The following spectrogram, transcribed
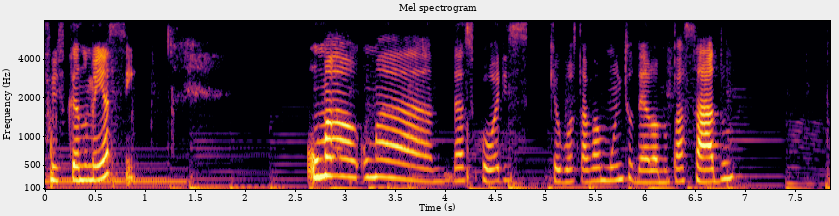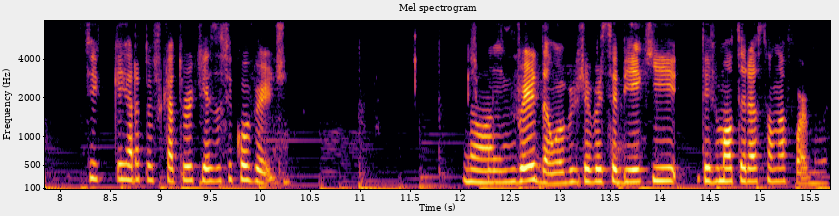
fui ficando meio assim. Uma, uma das cores que eu gostava muito dela no passado, que era pra ficar turquesa, ficou verde. Nossa. Tipo, um verdão. Eu já percebi que teve uma alteração na fórmula.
